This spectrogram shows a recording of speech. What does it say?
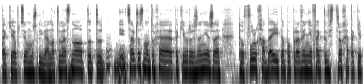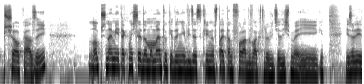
takie opcje umożliwia. Natomiast no, to, to cały czas mam trochę takie wrażenie, że to Full HD i to poprawienie efektów jest trochę takie przy okazji. No przynajmniej tak myślę do momentu, kiedy nie widzę screenów Titanfalla 2, który widzieliśmy i jeżeli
